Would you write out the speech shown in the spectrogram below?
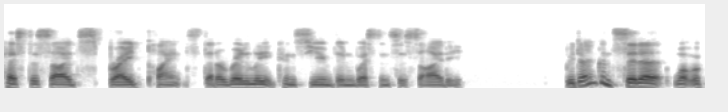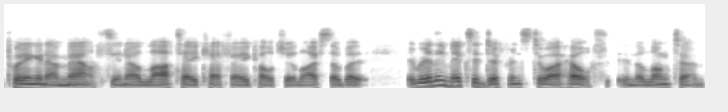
pesticide sprayed plants that are readily consumed in Western society. We don't consider what we're putting in our mouths in our latte cafe culture lifestyle, but it really makes a difference to our health in the long term.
